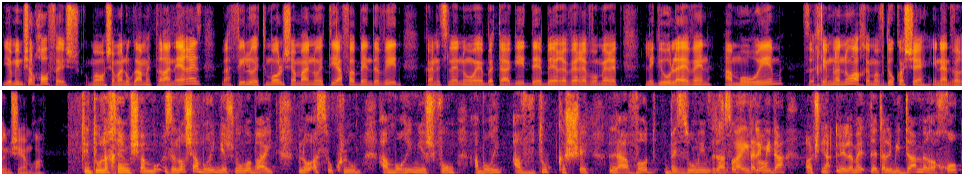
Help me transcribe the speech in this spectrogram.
ימים של חופש. כלומר, שמענו גם את רן ארז, ואפילו אתמול שמענו את יפה בן דוד, כאן אצלנו אה, בתאגיד אה, בערב-ערב, אומרת לגאולה אבן, המורים צריכים לנוח, הם עבדו קשה. הנה הדברים שהיא אמרה. תדעו לכם שזה לא שהמורים ישבו בבית, לא עשו כלום. המורים ישבו, המורים עבדו קשה. לעבוד בזומים, לעשות את הלמידה, לא? רק שנייה, ללמד את הלמידה מרחוק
